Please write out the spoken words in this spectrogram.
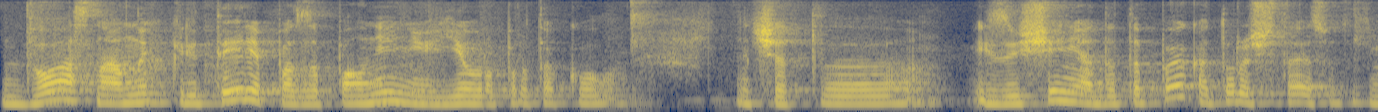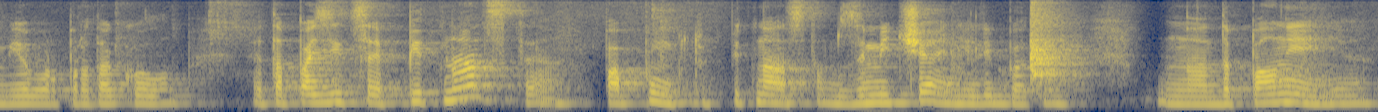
Два основных критерия по заполнению Европротокола. Значит, э, извещение о ДТП, которое считается вот этим Европротоколом. Это позиция 15 по пункту 15 замечание либо там, дополнение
